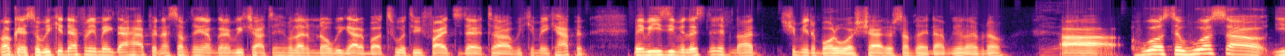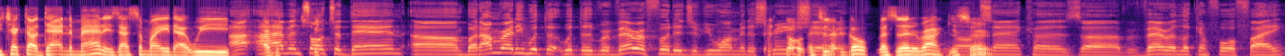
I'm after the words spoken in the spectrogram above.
Okay, so we can definitely make that happen. That's something I'm gonna reach out to him and let him know we got about two or three fights that uh, we can make happen. Maybe he's even listening. If not, shoot me in a Border Wars chat or something like that. I'm gonna let him know. Uh, who else? Who else? Uh, you checked out Dan the Man? Is that somebody that we? I, I are- haven't talked to Dan, um, but I'm ready with the with the Rivera footage if you want me to screen Go, share let's let it. go. Let's let it rock. You know yes, what I'm sir. saying? Cause uh, Rivera looking for a fight.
